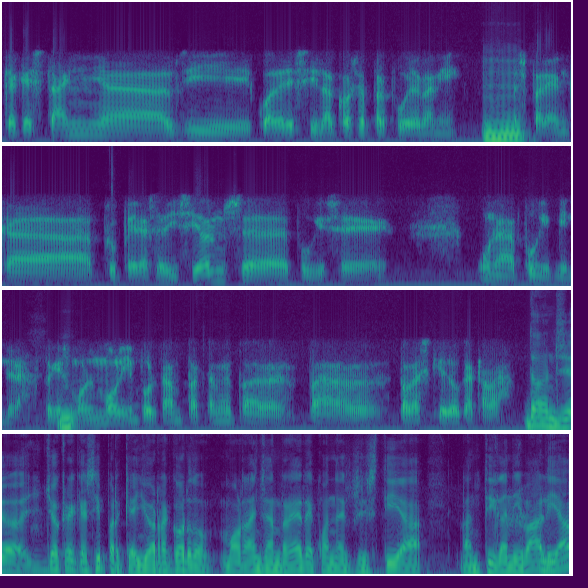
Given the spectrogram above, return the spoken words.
que aquest any eh, els hi quadressi la cosa per poder venir. Mhm. Esperem que properes edicions eh, pugui ser una puguin vindre, perquè és Mm. molt, molt important per, també per, per, per l'esquiador català. Doncs jo, jo crec que sí, perquè jo recordo molts anys enrere, quan existia l'antiga Nivàlia,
